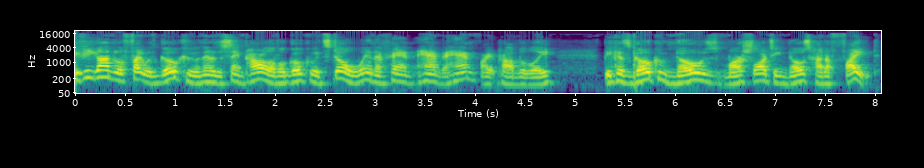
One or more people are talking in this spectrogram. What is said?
if he got into a fight with Goku and they were the same power level, Goku would still win a hand to hand fight probably because Goku knows martial arts. He knows how to fight,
